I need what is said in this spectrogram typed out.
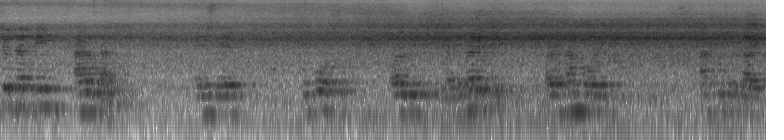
should not be arrogant. Instead, support or with the humility or humble of life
